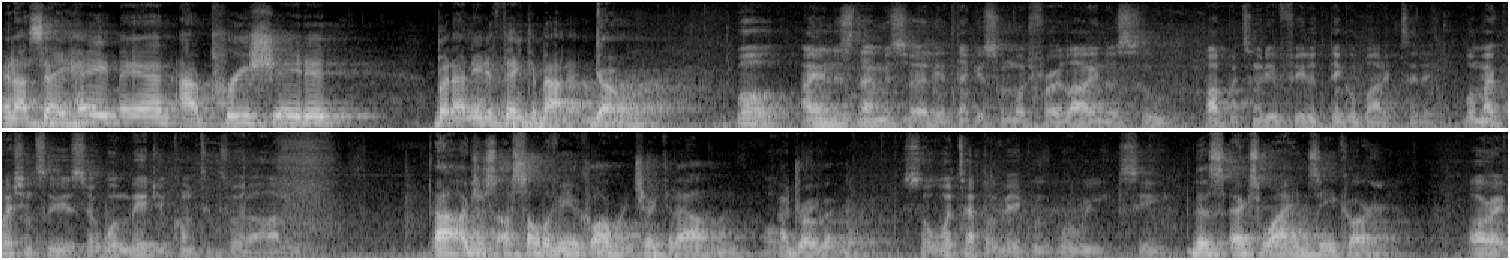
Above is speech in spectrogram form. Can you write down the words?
And I say, hey man, I appreciate it, but I need to think about it. Go. Well, I understand, Mr. Elliott. Thank you so much for allowing us the opportunity for you to think about it today. But my question to you is, sir, what made you come to Toyota Hollywood? Uh, I just I saw the vehicle. I went and checked it out, and I drove it. So what type of vehicle were we seeing? This X, Y, and Z car. All right.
